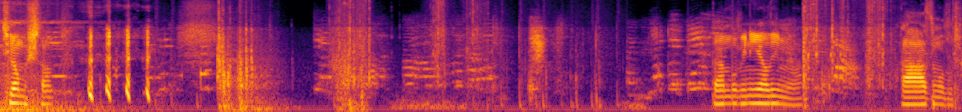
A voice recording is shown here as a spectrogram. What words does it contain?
Yetiyormuş lan. ben bu miniyi alayım ya. Lazım olur.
